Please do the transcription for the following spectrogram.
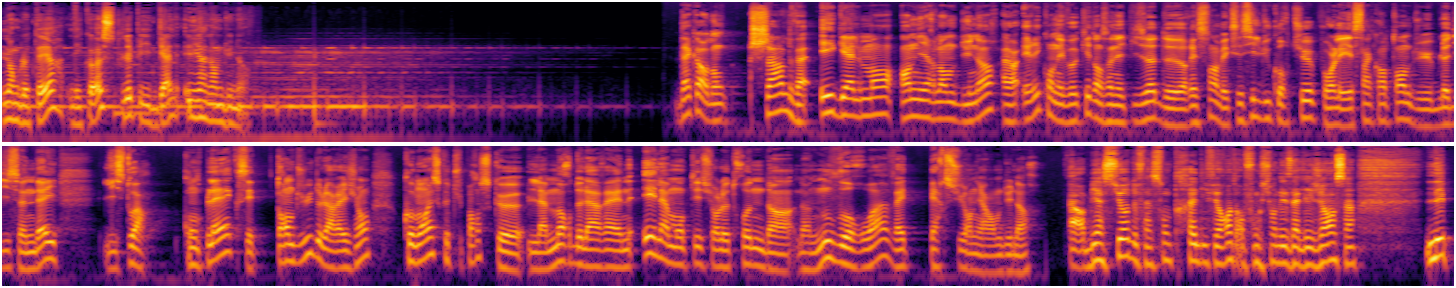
l'Angleterre, l'Écosse, le Pays de Galles et l'Irlande du Nord. D'accord, donc Charles va également en Irlande du Nord. Alors Eric, on évoquait dans un épisode euh, récent avec Cécile Ducourtieu pour les 50 ans du Bloody Sunday l'histoire complexe et tendue de la région. Comment est-ce que tu penses que la mort de la reine et la montée sur le trône d'un nouveau roi va être perçue en Irlande du Nord? Alors bien sûr, de façon très différente en fonction des allégeances. Hein. Les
